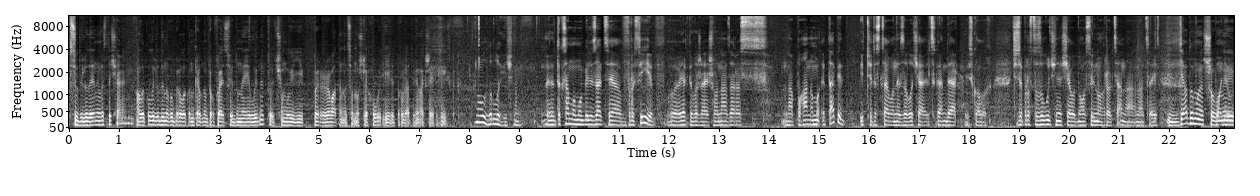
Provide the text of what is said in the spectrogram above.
всюди людей не вистачає, але коли людина вибрала конкретну професію до неї лине, то чому її переривати на цьому шляху і відправляти в інакший військ? Ну, логічно. Е, Так само мобілізація в Росії, як ти вважаєш, вона зараз на поганому етапі і через це вони залучають з КНДР військових? Чи це просто залучення ще одного сильного гравця на, на цей Я думаю, що вони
